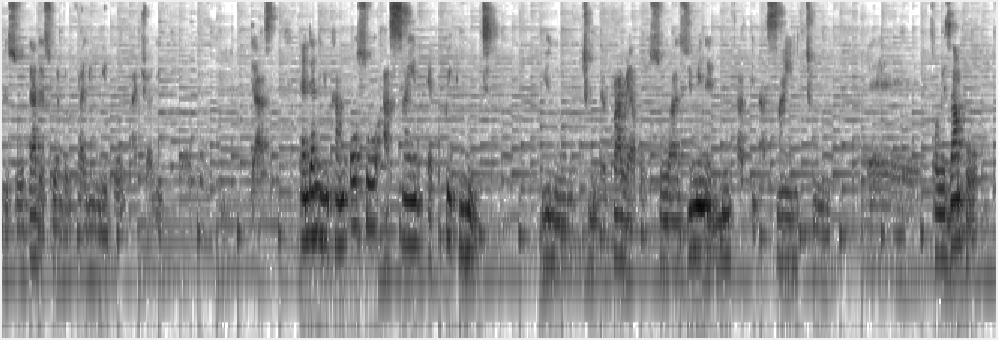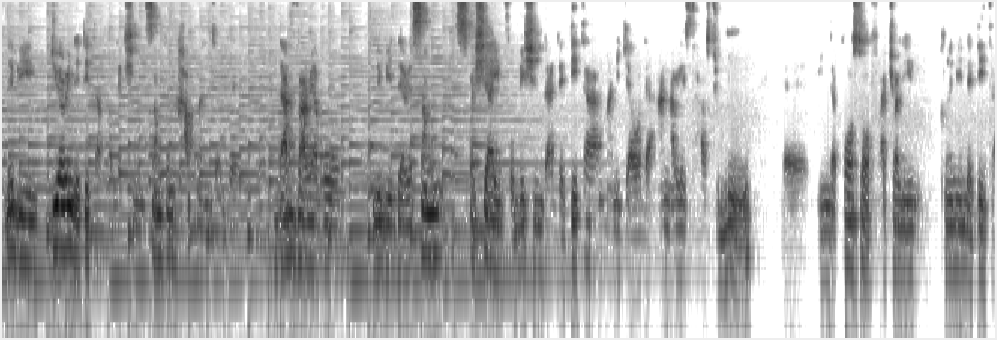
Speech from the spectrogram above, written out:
And so that is what the value label actually does. And then you can also assign a quick note, you know, to a variable. So assuming a note has been assigned to, uh, for example, maybe during the data collection, something happened and that variable maybe there is some special information that the data manager or the analyst has to know uh, in the course of actually cleaning the data.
